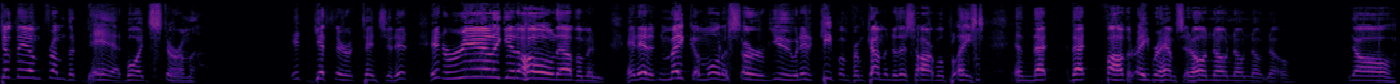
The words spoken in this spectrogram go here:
to them from the dead, boy, it'd stir them up it'd get their attention. It, it'd really get a hold of them and, and it'd make them want to serve you and it'd keep them from coming to this horrible place. And that, that father Abraham said, Oh, no, no, no, no. No,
